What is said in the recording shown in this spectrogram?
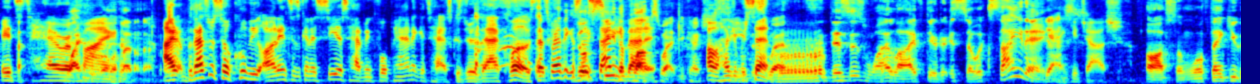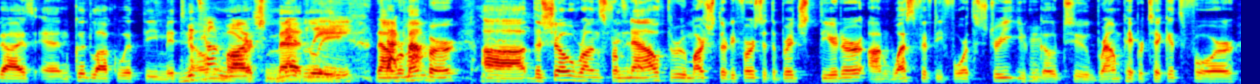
It's terrifying. roll up? I don't know. I- but that's what's so cool. The audience is going to see us having full panic attacks because they're that close. That's why I think it's They'll so see exciting the about flop it. sweat. You can actually oh, see 100%. the sweat. This is why live theater is so exciting. Yes. Thank you, Josh. Awesome. Well, thank you guys, and good luck with the Midtown, Midtown March, March Medley. Medley Now, remember, uh, the show runs from now through March 31st at the Bridge Theater on West 54th Street. You can Mm-hmm. go to Brown Paper Tickets for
